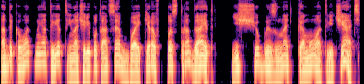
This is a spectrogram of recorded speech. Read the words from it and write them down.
адекватный ответ, иначе репутация байкеров пострадает. Еще бы знать, кому отвечать.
